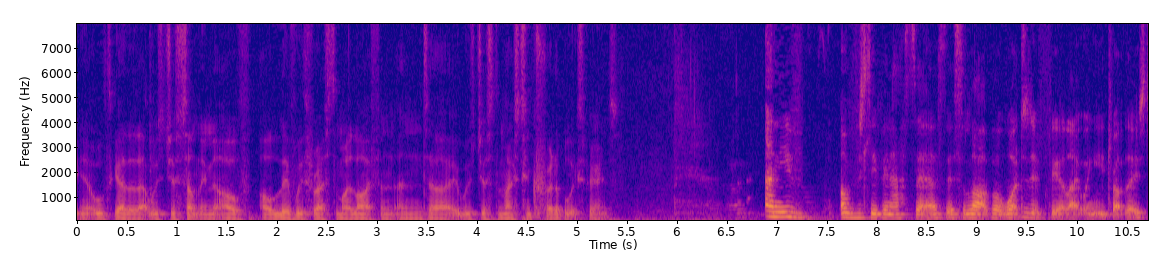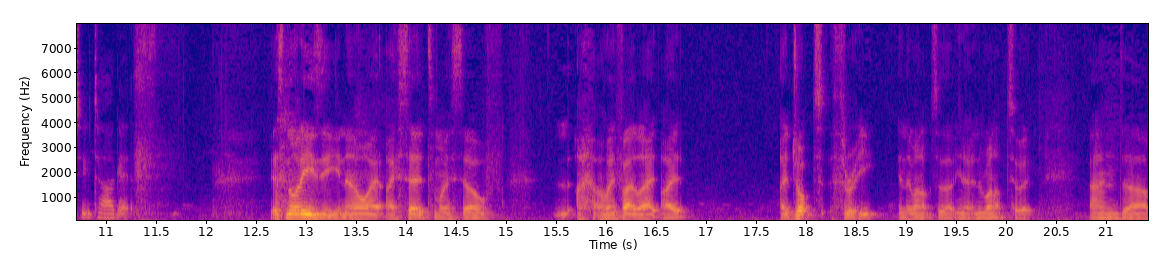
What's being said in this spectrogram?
you know, altogether that was just something that I'll I'll live with for the rest of my life, and, and uh, it was just the most incredible experience. And you've obviously been asked this a lot, but what did it feel like when you dropped those two targets? It's not easy, you know. I, I said to myself, I, in fact, I, I, I dropped three in the run up to the, you know in the run up to it, and uh,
